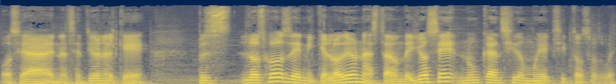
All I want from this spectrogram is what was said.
O sea, en el sentido en el que, pues, los juegos de Nickelodeon, hasta donde yo sé, nunca han sido muy exitosos, güey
